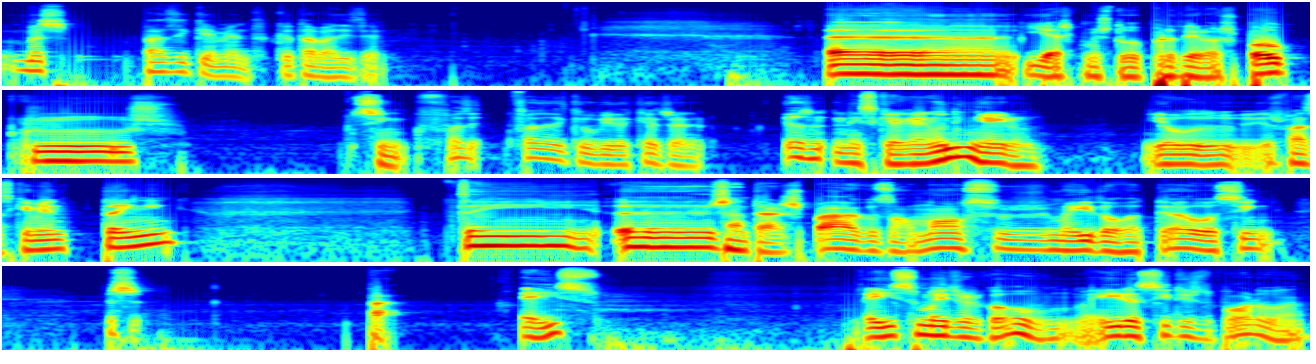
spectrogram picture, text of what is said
Mas, basicamente, o que eu estava a dizer. Uh, e acho que me estou a perder aos poucos. Sim, fazem, fazem daquilo vida, quer dizer, eles nem sequer ganham dinheiro. Eles, eles basicamente têm tem uh, jantares pagos, almoços, uma ida ao hotel, assim. Mas, pá, é isso. É isso o Major Goal? É ir a sítios de borla?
